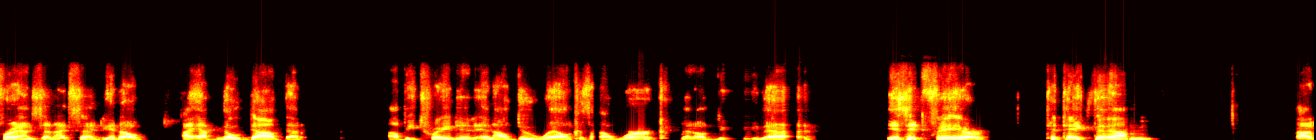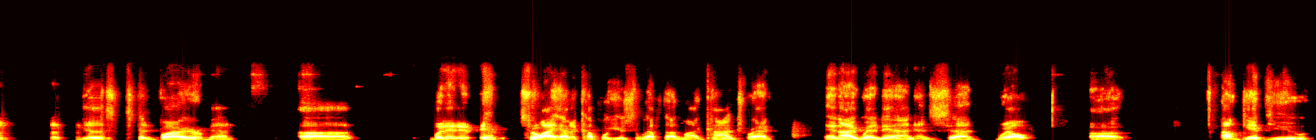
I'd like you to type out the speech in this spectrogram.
friends and I said, you know, I have no doubt that I'll be traded and I'll do well because I'll work and I'll do that. Is it fair to take them out of this environment? Uh, when it, so I had a couple years left on my contract, and I went in and said, "Well, uh, I'll give you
